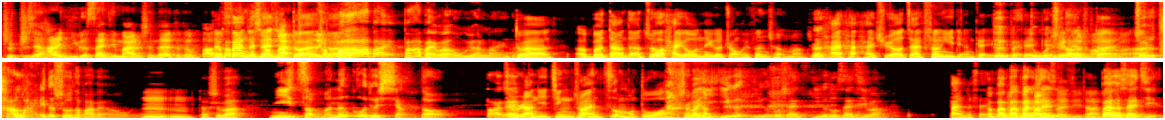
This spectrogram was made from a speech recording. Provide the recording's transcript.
就之前还是一个赛季卖的，现在可能半个半个赛赛季对他八百八百万欧元来的，对啊，呃，不，当然，当然，最后还有那个转会分成嘛，就是嗯还还还需要再分一点给对对我知道对是吧，啊就是他来的时候他八百万欧元，嗯嗯，对，是吧？你怎么能够就想到大概就让你净赚这么多，是吧？一一个一个多赛一个多赛季吧，半个赛季，啊半半半个赛季半个赛季，对半个赛季，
